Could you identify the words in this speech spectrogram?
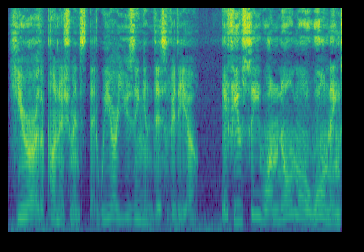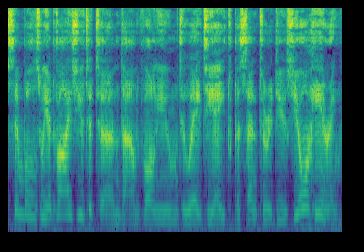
Here are the punishments that we are using in this video. If you see one or more warning symbols, we advise you to turn down volume to 88% to reduce your hearing.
